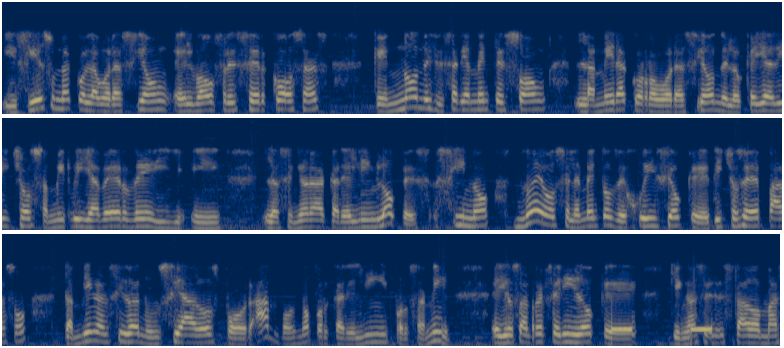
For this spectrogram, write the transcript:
Y si es una colaboración él va a ofrecer cosas que no necesariamente son la mera corroboración de lo que haya dicho Samir Villaverde y, la señora Karelín López, sino nuevos elementos de juicio que, dicho sea de paso, también han sido anunciados por ambos, ¿no? Por Karelín y por Samir. Ellos han referido que quien ha estado más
